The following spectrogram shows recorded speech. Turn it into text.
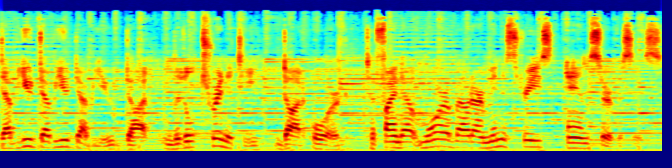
www.littletrinity.org to find out more about our ministries and services.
